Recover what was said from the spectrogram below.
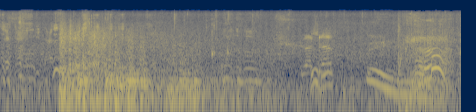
Good luck, hmm.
